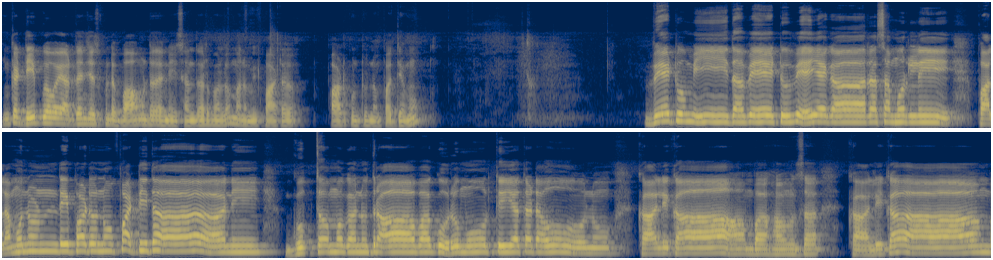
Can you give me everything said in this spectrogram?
ఇంకా డీప్గా పోయి అర్థం చేసుకుంటే బాగుంటుందని ఈ సందర్భంలో మనం ఈ పాట పాడుకుంటున్నాం పద్యము. వేటు మీద వేటు వేయగా రసముర్లి ఫలము నుండి పడును పటిదాని గుప్తముగను ద్రావ గురుమూర్తి అతడవును కాళికాంబహంస కాళికాంబ.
